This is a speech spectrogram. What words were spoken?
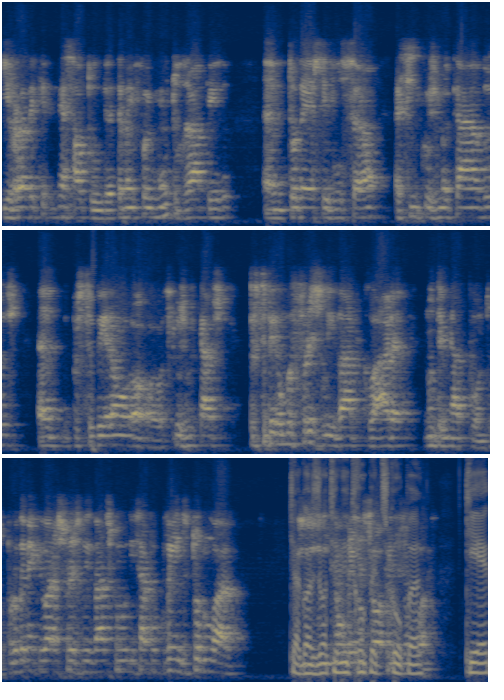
E a verdade é que nessa altura também foi muito rápido um, toda esta evolução, assim que os mercados perceberam, ou, assim que os mercados perceberam uma fragilidade clara num determinado ponto. O problema é que agora as fragilidades, como eu disse há pouco, vêm de todo o lado. Que agora, João, te interromper, desculpa que é, é,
